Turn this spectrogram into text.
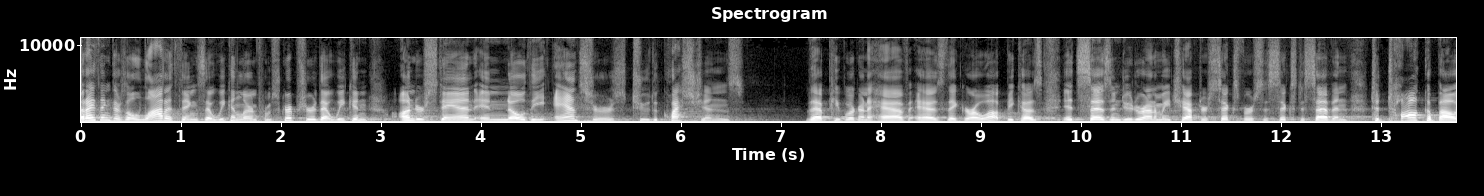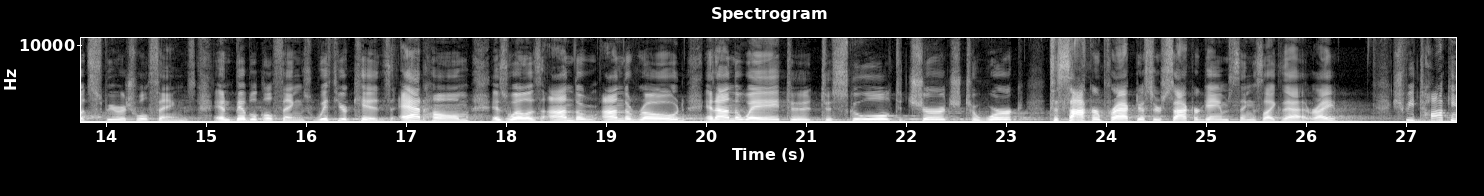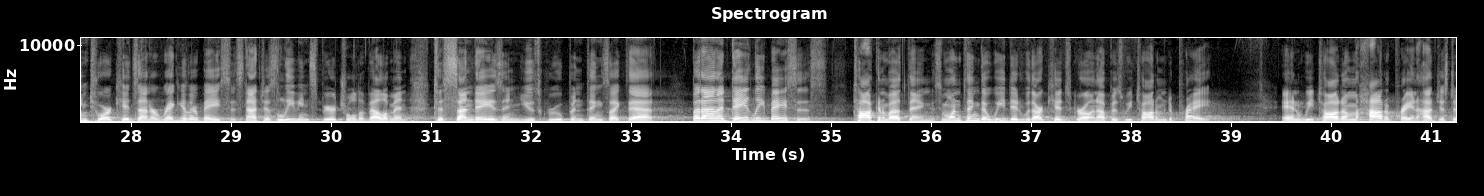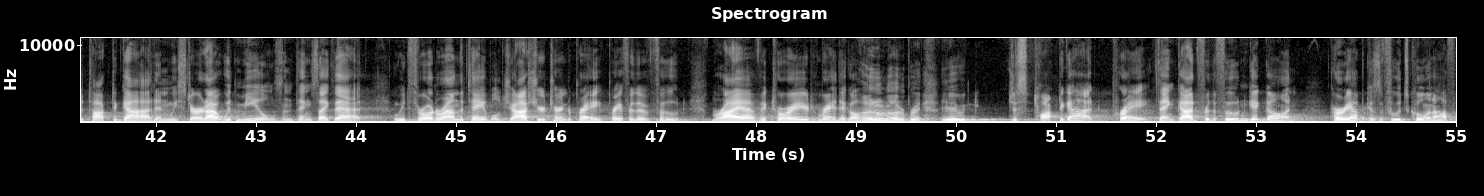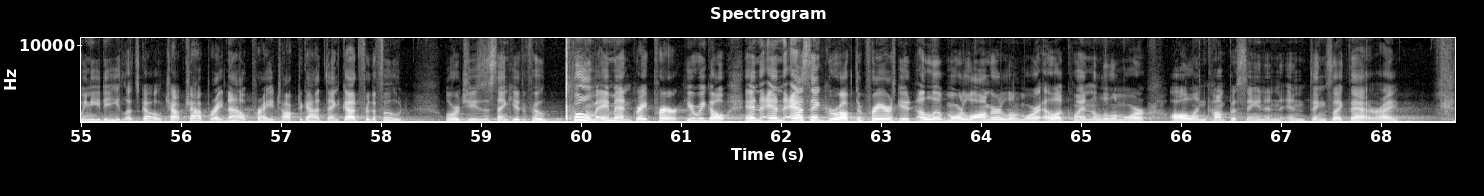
But I think there's a lot of things that we can learn from Scripture that we can understand and know the answers to the questions that people are going to have as they grow up. Because it says in Deuteronomy chapter 6, verses 6 to 7, to talk about spiritual things and biblical things with your kids at home, as well as on the, on the road and on the way to, to school, to church, to work, to soccer practice or soccer games, things like that, right? Should be talking to our kids on a regular basis, not just leaving spiritual development to Sundays and youth group and things like that, but on a daily basis, talking about things. And one thing that we did with our kids growing up is we taught them to pray. And we taught them how to pray and how just to talk to God. And we started out with meals and things like that. We'd throw it around the table. Josh, your turn to pray. Pray for the food. Mariah, Victoria, your turn to pray. They go, I don't know how to pray. You just talk to God. Pray. Thank God for the food and get going. Hurry up because the food's cooling off. We need to eat. Let's go. Chop, chop right now. Pray. Talk to God. Thank God for the food. Lord Jesus, thank you for the food. Boom, amen. Great prayer. Here we go. And, and as they grew up, the prayers get a little more longer, a little more eloquent, and a little more all encompassing, and, and things like that, right?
